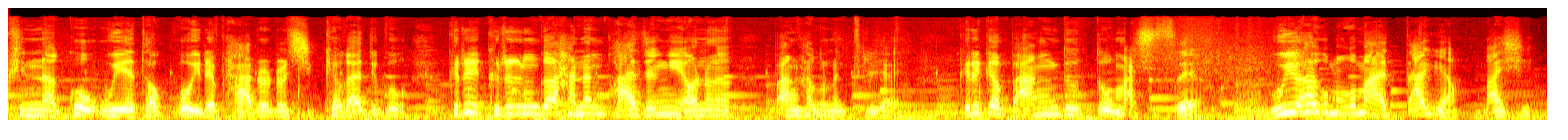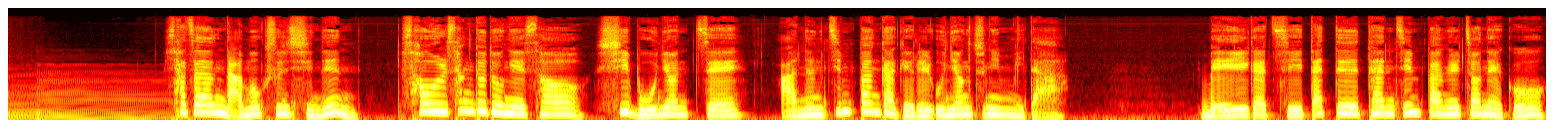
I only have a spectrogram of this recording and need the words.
빛났고 위에 덮고 이래 발효를 시켜가지고 그래 그런 거 하는 과정이 어느 빵하고는 틀려요. 그러니까 빵도 또 맛있어요. 우유하고 먹으면 아주 딱이요 맛이. 사장 남옥순 씨는 서울 상도동에서 15년째 아능 찐빵 가게를 운영 중입니다. 매일같이 따뜻한 찐빵을 쪄내고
